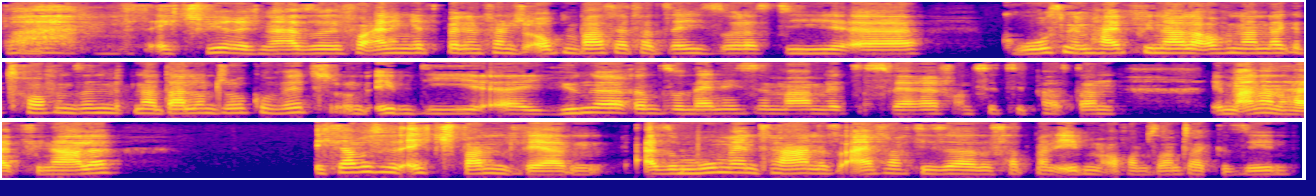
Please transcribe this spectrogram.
Boah, das ist echt schwierig, ne? Also vor allen Dingen jetzt bei den French Open war es ja tatsächlich so, dass die äh, Großen im Halbfinale aufeinander getroffen sind mit Nadal und Djokovic und eben die äh, Jüngeren, so nenne ich sie mal, mit Zverev und Tsitsipas dann im anderen Halbfinale. Ich glaube, es wird echt spannend werden. Also momentan ist einfach dieser, das hat man eben auch am Sonntag gesehen,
